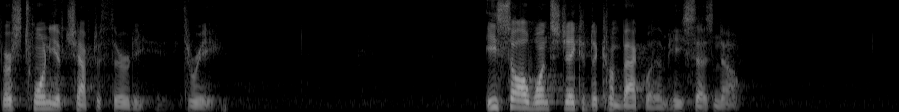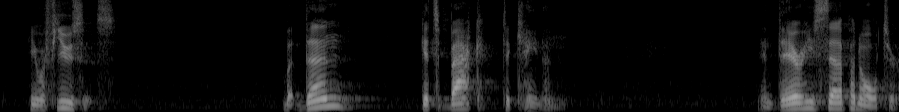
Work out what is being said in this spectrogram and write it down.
Verse 20 of chapter 33. Esau wants Jacob to come back with him. He says no. He refuses. But then gets back to Canaan. And there he set up an altar.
